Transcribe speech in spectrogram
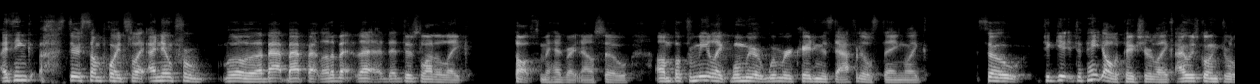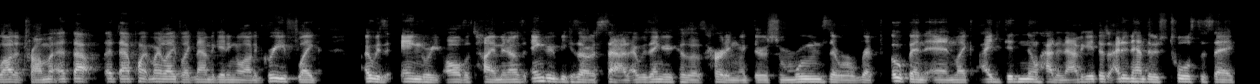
I think ugh, there's some points like I know for well, that bat bat bat little bit that, that there's a lot of like thoughts in my head right now. So, um, but for me, like when we were when we were creating this daffodils thing, like so to get to paint y'all the picture, like I was going through a lot of trauma at that at that point in my life, like navigating a lot of grief. Like I was angry all the time, and I was angry because I was sad. I was angry because I was hurting. Like there's some wounds that were ripped open, and like I didn't know how to navigate those. I didn't have those tools to say,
